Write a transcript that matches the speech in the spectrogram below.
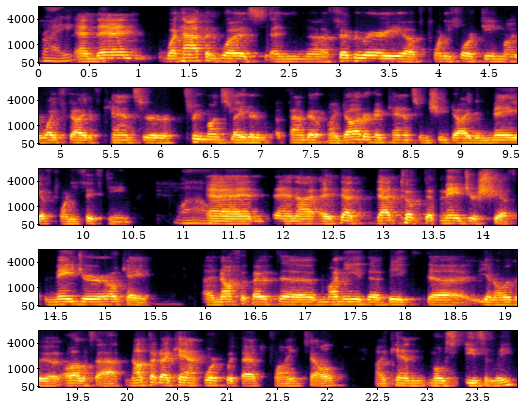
Right. And then what happened was in uh, February of 2014, my wife died of cancer. Three months later, I found out my daughter had cancer and she died in May of 2015. Wow. And then I, I that that took the major shift. The major, okay, enough about the money, the big, the you know, the all of that. Not that I can't work with that clientele, I can most easily.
